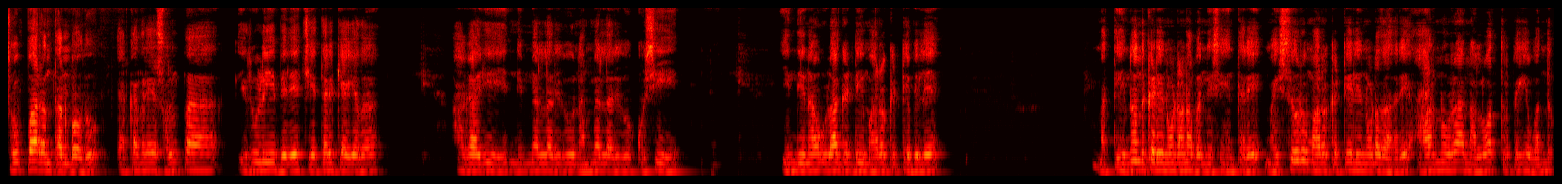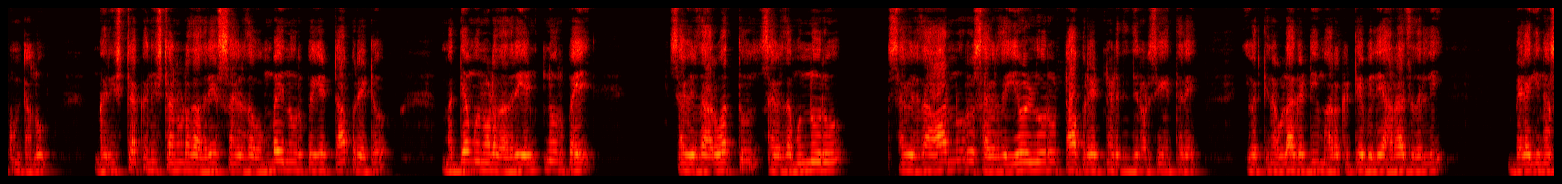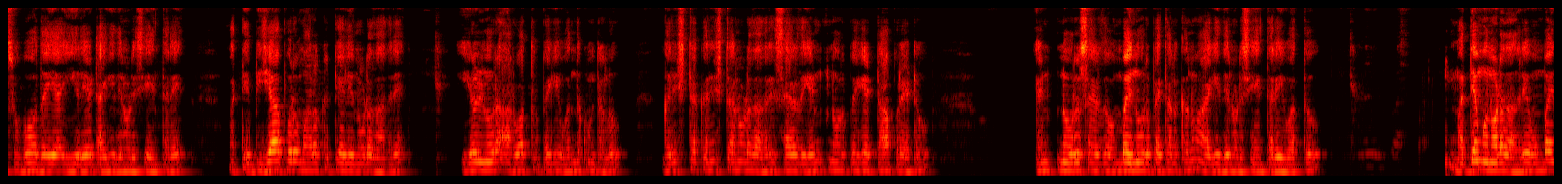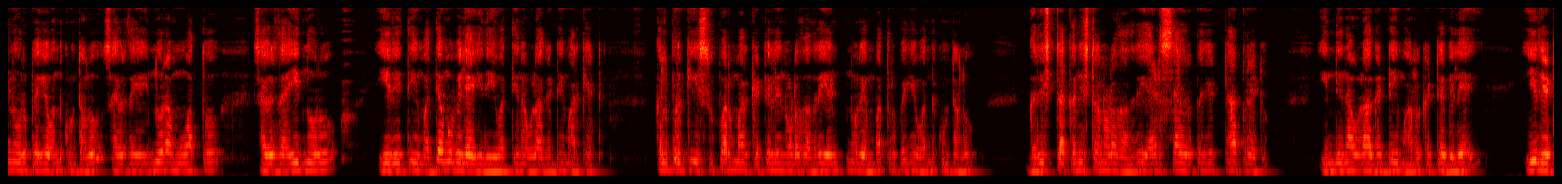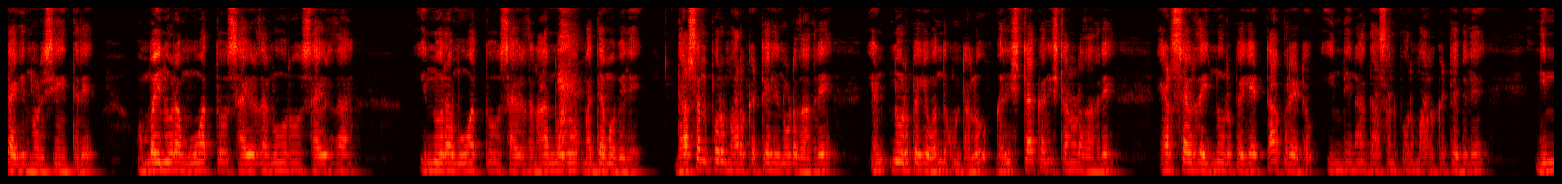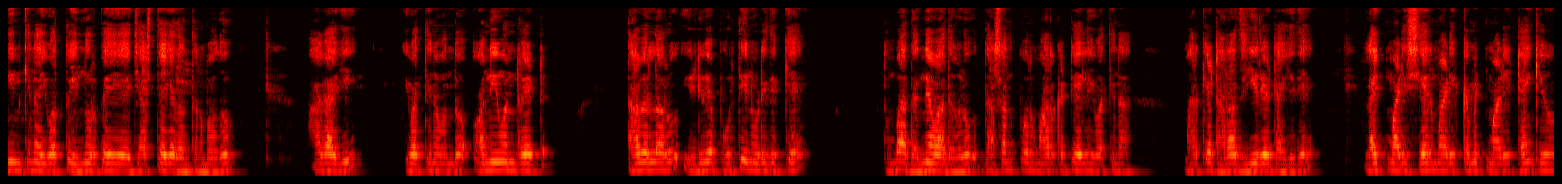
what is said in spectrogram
ಸೂಪರ್ ಅಂತ ಅನ್ಬೋದು. ಯಾಕಂದರೆ ಸ್ವಲ್ಪ ಈರುಳ್ಳಿ ಬೆಲೆ ಚೇತರಿಕೆ ಆಗ್ಯದ ಹಾಗಾಗಿ ನಿಮ್ಮೆಲ್ಲರಿಗೂ, ನಮ್ಮೆಲ್ಲರಿಗೂ ಖುಷಿ. ಇಂದಿನ ಉಳ್ಳಾಗಡ್ಡಿ ಮಾರುಕಟ್ಟೆ ಬೆಲೆ. ಮತ್ತು ಇನ್ನೊಂದು ಕಡೆ ನೋಡೋಣ ಬನ್ನಿ ಸ್ನೇಹಿತರೆ. ಮೈಸೂರು ಮಾರುಕಟ್ಟೆಯಲ್ಲಿ ನೋಡೋದಾದರೆ ಆರುನೂರ ನಲ್ವತ್ತು ರೂಪಾಯಿಗೆ ಒಂದು ಕ್ವಿಂಟಲು. ಗರಿಷ್ಠ ಕನಿಷ್ಠ ನೋಡೋದಾದರೆ ಸಾವಿರದ ಒಂಬೈನೂರು ರೂಪಾಯಿಗೆ ಟಾಪ್ ರೇಟು. ಮಧ್ಯಮ ನೋಡೋದಾದರೆ ಎಂಟುನೂರು ರೂಪಾಯಿ, ಸಾವಿರದ ಅರವತ್ತು, ಸಾವಿರದ ಮುನ್ನೂರು, ಸಾವಿರದ ಆರುನೂರು, ಸಾವಿರದ ಏಳ್ನೂರು ಟಾಪ್ ರೇಟ್ ನಡೆದಿದೆ ನೋಡಿ ಸ್ನೇಹಿತರೆ. ಇವತ್ತಿನ ಉಳ್ಳಾಗಡ್ಡಿ ಮಾರುಕಟ್ಟೆ ಬೆಲೆ ಹರಾಜದಲ್ಲಿ ಬೆಳಗಿನ ಶುಭೋದಯ ಈ ರೇಟ್ ಆಗಿದೆ ನೋಡಿ ಸ್ನೇಹಿತರೆ. ಮತ್ತು ಬಿಜಾಪುರ ಮಾರುಕಟ್ಟೆಯಲ್ಲಿ ನೋಡೋದಾದರೆ ಏಳ್ನೂರ ಅರವತ್ತು ರೂಪಾಯಿಗೆ ಒಂದು ಕ್ವಿಂಟಲು, ಗರಿಷ್ಠ ಕನಿಷ್ಠ ನೋಡೋದಾದರೆ ಸಾವಿರದ ಎಂಟುನೂರು ರೂಪಾಯಿಗೆ ಟಾಪ್ ರೇಟು ಎಂಟುನೂರು ಸಾವಿರದ ಒಂಬೈನೂರು ರೂಪಾಯಿ ತನಕನೂ ಆಗಿದೆ ನೋಡಿ ಸ್ನೇಹಿತರೆ ಇವತ್ತು. ಮಧ್ಯಮ ನೋಡೋದಾದರೆ ಒಂಬೈನೂರು ರೂಪಾಯಿಗೆ ಒಂದು ಕ್ವಿಂಟಲು, ಸಾವಿರದ ಇನ್ನೂರ ಮೂವತ್ತು, ಸಾವಿರದ ಐದುನೂರು ಈ ರೀತಿ ಮಧ್ಯಮ ಬೆಲೆ ಆಗಿದೆ ಇವತ್ತಿನ ಉಳ್ಳಾಗಡ್ಡಿ ಮಾರ್ಕೆಟ್. ಕಲಬುರಗಿ ಸೂಪರ್ ಮಾರ್ಕೆಟಲ್ಲಿ ನೋಡೋದಾದರೆ ಎಂಟುನೂರ ಎಂಬತ್ತು ರೂಪಾಯಿಗೆ ಒಂದು ಕ್ವಿಂಟಲು, ಗರಿಷ್ಠ ಕನಿಷ್ಠ ನೋಡೋದಾದರೆ ಎರಡು ಸಾವಿರ ರೂಪಾಯಿಗೆ ಟಾಪ್ ರೇಟು. ಇಂದಿನ ಉಳ್ಳಾಗಡ್ಡಿ ಮಾರುಕಟ್ಟೆ ಬೆಲೆ ಈ ರೇಟ್ ಆಗಿದೆ ನೋಡಿ ಸ್ನೇಹಿತರೆ. ಒಂಬೈನೂರ ಮೂವತ್ತು, ಸಾವಿರದ ನೂರು, ಸಾವಿರದ ಇನ್ನೂರ ಮೂವತ್ತು, ಸಾವಿರದ ನಾನ್ನೂರು ಮಧ್ಯಮ ಬೆಲೆ. ದಾಸನಪುರ ಮಾರುಕಟ್ಟೆಯಲ್ಲಿ ನೋಡೋದಾದರೆ ಎಂಟುನೂರು ರೂಪಾಯಿಗೆ ಒಂದು ಕುಂಟಲು ಗರಿಷ್ಠ ಕನಿಷ್ಠ ನೋಡೋದಾದರೆ ಎರಡು ಸಾವಿರದ ಇನ್ನೂರು ರೂಪಾಯಿಗೆ ಟಾಪ್ ರೇಟು. ಇಂದಿನ ದಾಸನಪುರ ಮಾರುಕಟ್ಟೆ ಬೆಲೆ ನಿನ್ನಿನ್ಕಿನ ಇವತ್ತು ಇನ್ನೂರು ರೂಪಾಯಿ ಜಾಸ್ತಿ ಆಗ್ಯದ ಅಂತ ಅನ್ಬೋದು. ಹಾಗಾಗಿ ಇವತ್ತಿನ ಒಂದು ಅನ್ಇವನ್ ರೇಟ್ ತಾವೆಲ್ಲರೂ ಇಡುವೆ ಪೂರ್ತಿ ನೋಡಿದ್ದಕ್ಕೆ ತುಂಬ ಧನ್ಯವಾದಗಳು. ದಾಸನ್ಪುರ್ ಮಾರುಕಟ್ಟೆಯಲ್ಲಿ ಇವತ್ತಿನ ಮಾರ್ಕೆಟ್ ಹರಾಜು ಈ ರೇಟ್ ಆಗಿದೆ. ಲೈಕ್ ಮಾಡಿ, ಶೇರ್ ಮಾಡಿ, ಕಮೆಂಟ್ ಮಾಡಿ. Thank you.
